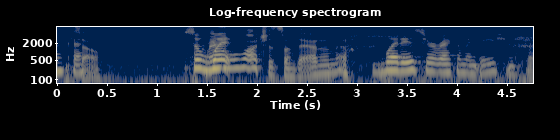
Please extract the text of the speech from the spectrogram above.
Okay. So So maybe what we'll watch it someday. I don't know. what is your recommendation for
